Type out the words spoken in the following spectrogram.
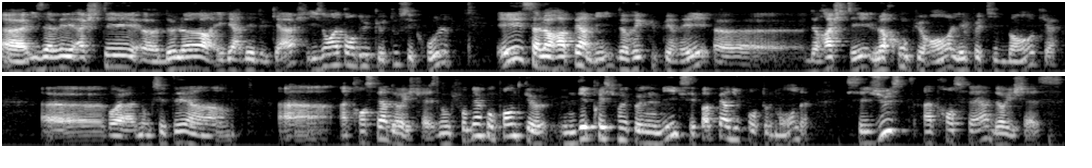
euh, ils avaient acheté euh, de l'or et gardé du cash, ils ont attendu que tout s'écroule, et ça leur a permis de récupérer, euh, de racheter leurs concurrents, les petites banques. voilà, donc c'était un, un, transfert de richesse. Donc il faut bien comprendre qu'une dépression économique, c'est pas perdu pour tout le monde, c'est juste un transfert de richesse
